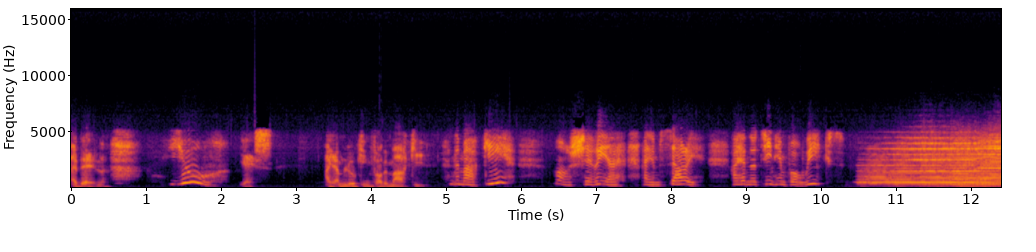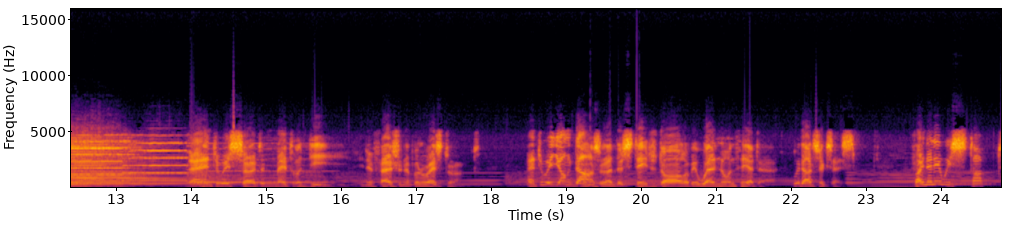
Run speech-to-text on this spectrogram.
Adele? You! Yes. I am looking for the Marquis. The Marquis? Oh, Cherie, I, I am sorry. I have not seen him for weeks. Then to a certain maitre d' in a fashionable restaurant, and to a young dancer at the stage door of a well-known theater, without success. Finally, we stopped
